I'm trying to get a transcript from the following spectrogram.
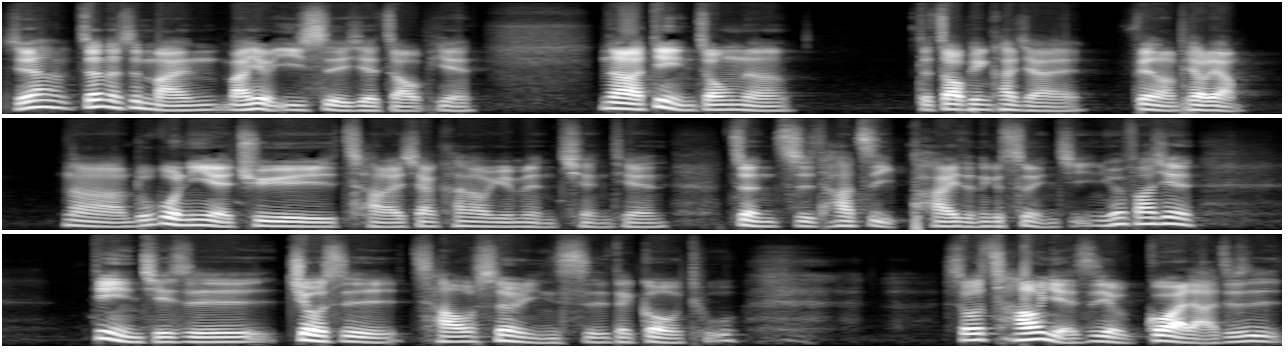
其实真的是蛮蛮有意思的一些照片。那电影中呢的照片看起来非常漂亮。那如果你也去查了一下，看到原本前田正治他自己拍的那个摄影机，你会发现。电影其实就是超摄影师的构图，说超也是有怪啦，就是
